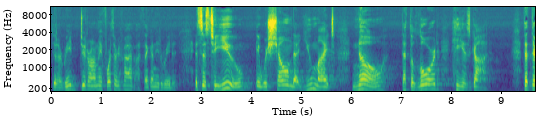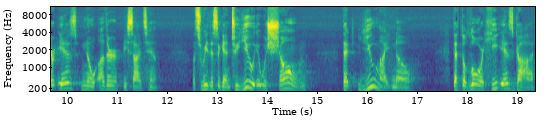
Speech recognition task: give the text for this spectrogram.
Did I read Deuteronomy 4:35? I think I need to read it. It says, "To you it was shown that you might know that the Lord he is God, that there is no other besides him." Let's read this again. To you it was shown that you might know that the Lord he is God,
